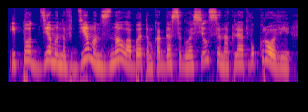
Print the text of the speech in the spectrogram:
и тот демонов демон знал об этом, когда согласился на клятву крови –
